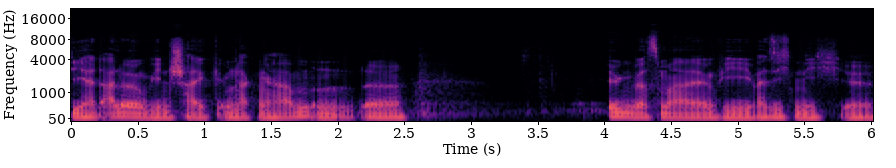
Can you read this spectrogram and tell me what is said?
die halt alle irgendwie einen Schalk im Nacken haben und äh, irgendwas mal irgendwie, weiß ich nicht, äh,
